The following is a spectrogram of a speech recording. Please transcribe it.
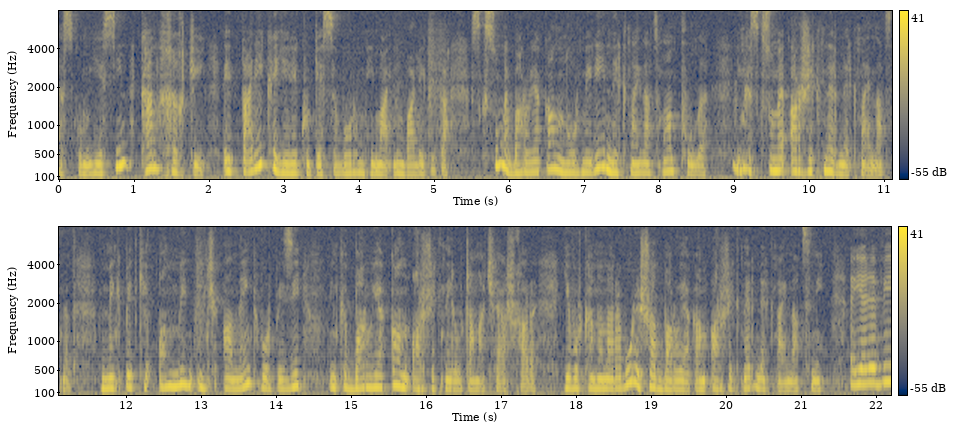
հսկում եսին, քան խղճի։ Այդ տարիքը 3.5-ը, որում հիմա իմ բալիկը կա, սկսում է բարոյական նորմերի ներքնայնացման փուլը ինքը սկսում է արժեքներ ներքնայնացնել։ Մենք պետք է ամեն ինչ անենք, որ เป զի ինքը բարոյական արժեքներով ճանաչի աշխարհը եւ որքան հնարավոր է շատ բարոյական արժեքներ ներքնայնացնի։ Երևի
